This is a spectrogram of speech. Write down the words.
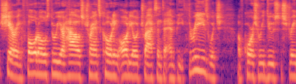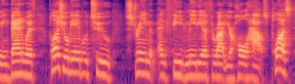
sharing photos through your house, transcoding audio tracks into MP3s, which of course reduce streaming bandwidth. Plus, you'll be able to stream and feed media throughout your whole house. Plus,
